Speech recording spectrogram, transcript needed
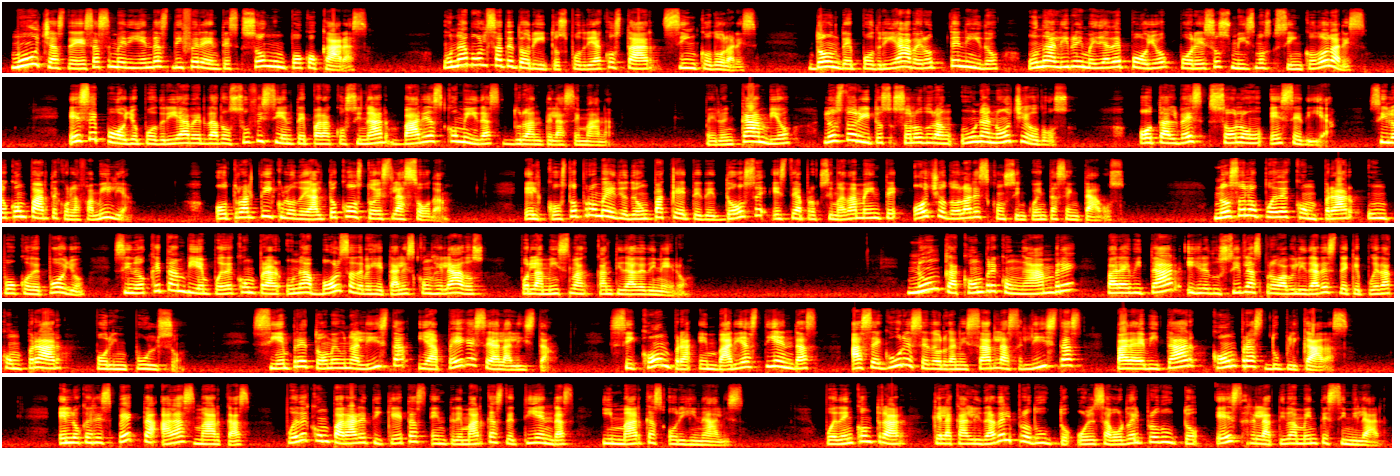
Muchas de esas meriendas diferentes son un poco caras. Una bolsa de Doritos podría costar 5 dólares, donde podría haber obtenido una libra y media de pollo por esos mismos 5 dólares. Ese pollo podría haber dado suficiente para cocinar varias comidas durante la semana. Pero en cambio, los doritos solo duran una noche o dos, o tal vez solo ese día, si lo comparte con la familia. Otro artículo de alto costo es la soda. El costo promedio de un paquete de 12 es de aproximadamente 8 dólares con 50 centavos. No solo puede comprar un poco de pollo, sino que también puede comprar una bolsa de vegetales congelados por la misma cantidad de dinero. Nunca compre con hambre para evitar y reducir las probabilidades de que pueda comprar por impulso. Siempre tome una lista y apéguese a la lista. Si compra en varias tiendas, asegúrese de organizar las listas para evitar compras duplicadas. En lo que respecta a las marcas, puede comparar etiquetas entre marcas de tiendas y marcas originales. Puede encontrar que la calidad del producto o el sabor del producto es relativamente similar.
